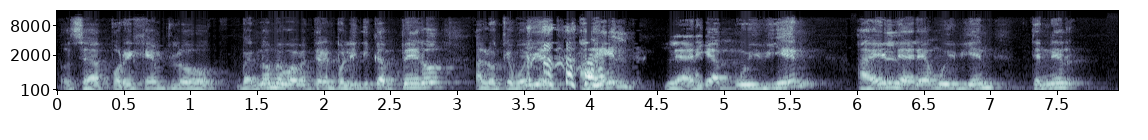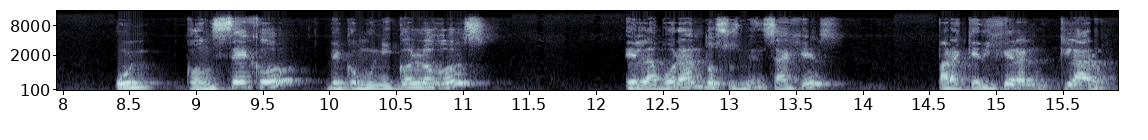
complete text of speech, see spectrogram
O sea, por ejemplo, bueno, no me voy a meter en política, pero a lo que voy es, a él le haría muy bien, a él le haría muy bien tener un consejo de comunicólogos elaborando sus mensajes para que dijeran, claro,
